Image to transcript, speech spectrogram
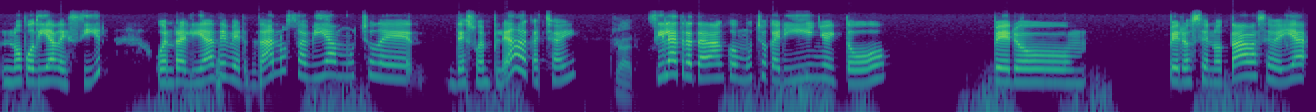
no podía decir, o en realidad de verdad no sabía mucho de, de su empleada, ¿cachai? Claro. Sí la trataban con mucho cariño y todo, pero, pero se notaba, se veía,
